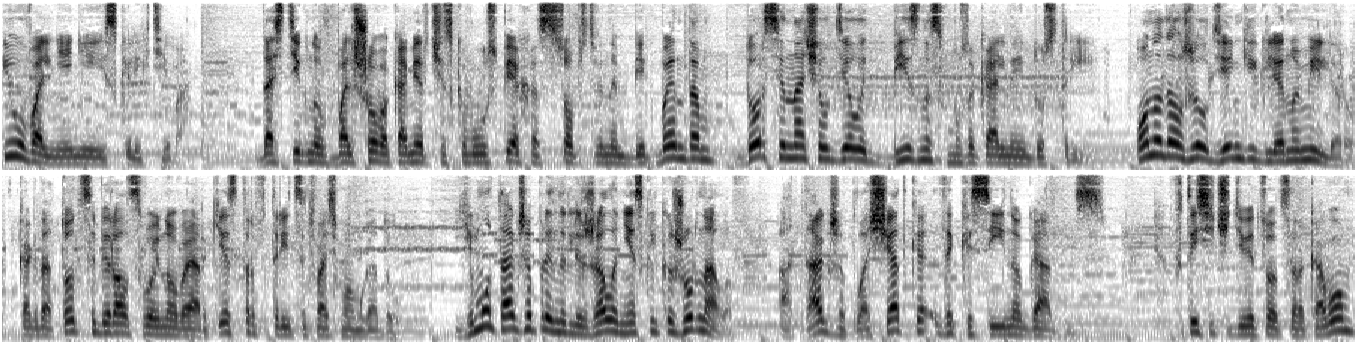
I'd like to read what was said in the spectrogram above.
и увольнения из коллектива. Достигнув большого коммерческого успеха с собственным биг-бендом, Дорси начал делать бизнес в музыкальной индустрии. Он одолжил деньги Глену Миллеру, когда тот собирал свой новый оркестр в 1938 году. Ему также принадлежало несколько журналов, а также площадка The Casino Gardens. В 1940-м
